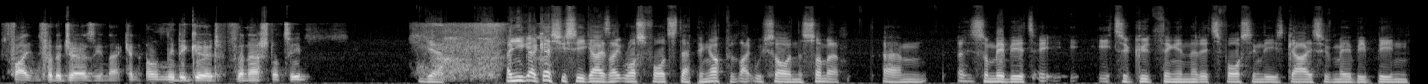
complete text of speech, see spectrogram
fighting for the jersey, and that can only be good for the national team. Yeah, and you, I guess you see guys like Ross Ford stepping up, like we saw in the summer. Um, so maybe it's it, it's a good thing in that it's forcing these guys who've maybe been.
